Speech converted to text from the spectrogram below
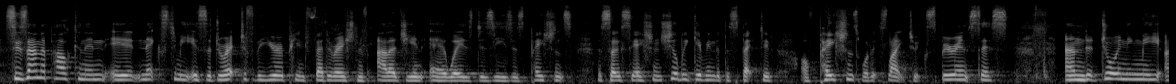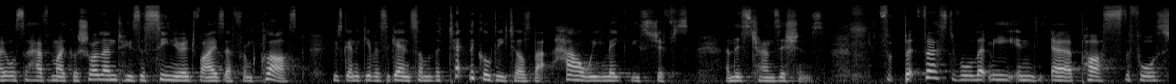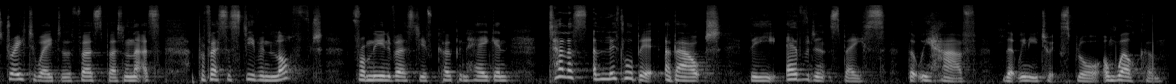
Susanna Palkonen, eh, next to me, is the director for the European Federation of Allergy and Airways Diseases Patients Association. She'll be giving the perspective of patients, what it's like to experience this. And joining me, I also have Michael Scholand, who's a senior advisor from CLASP, who's going to give us again some of the technical details about how we make these shifts and these transitions. But first of all, let me in, uh, pass the floor straight away to the first person, and that's Professor Stephen Loft from the University of Copenhagen. Tell us a little bit about the evidence base that we have that we need to explore, and welcome.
